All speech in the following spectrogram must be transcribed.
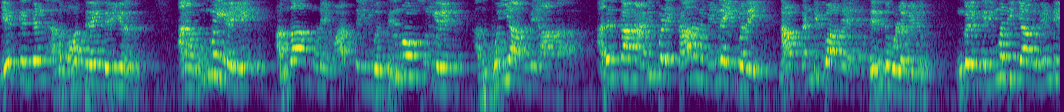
ஏக்கங்கள் அந்த முகத்திலே தெரிகிறது. ஆனா உண்மையிலேயே அல்லாஹனுடைய வார்த்தை என்பது திரும்பவும் சொல்கிறேன். அது பொய்யாகவே ஆகாது. அதற்கான அடிப்படை காரணம் என்ன என்பதை நாம் கண்டிப்பாக தெரிந்து கொள்ள வேண்டும். உங்களுக்கு நிம்மதிக்காக வேண்டி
